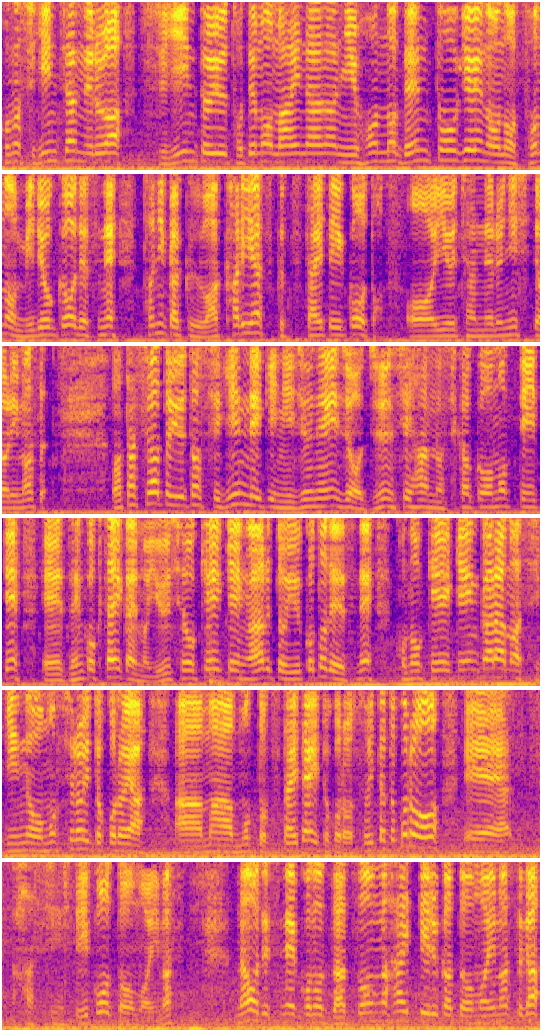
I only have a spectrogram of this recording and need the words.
この詩吟チャンネルは、詩吟というとてもマイナーな日本の伝統芸能のその魅力をですね、とにかくわかりやすく伝えていこうというチャンネルにしております。私はというと、詩吟歴20年以上、準師範の資格を持っていて、えー、全国大会も優勝経験があるということでですね、この経験から、まあ、詩吟の面白いところや、あまあ、もっと伝えたいところ、そういったところを、えー、発信していこうと思います。なおですね、この雑音が入っているかと思いますが、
